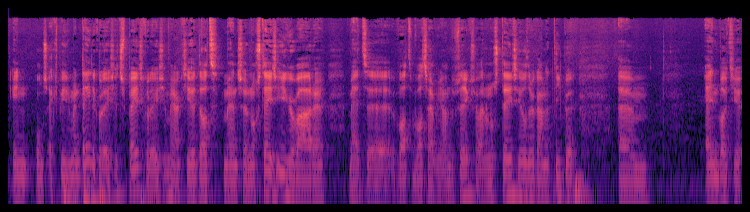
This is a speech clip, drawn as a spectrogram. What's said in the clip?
in ons experimentele college, het Space College, merkte je dat mensen nog steeds eager waren met eh, wat, wat zijn we nu aan het bespreken. Ze waren nog steeds heel druk aan het typen. Ehm, en wat je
